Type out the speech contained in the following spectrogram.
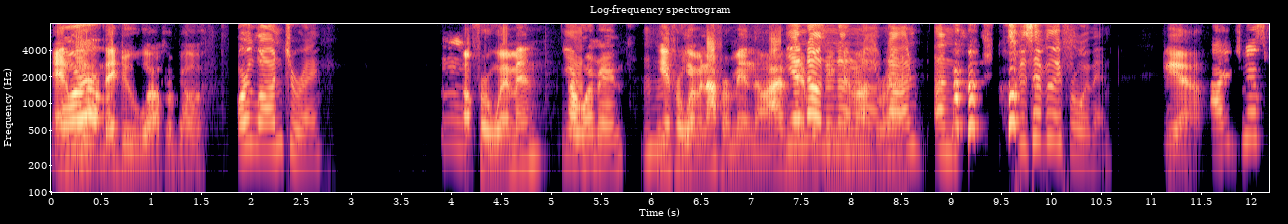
and or, women. They do well for both. Or lingerie. Mm. Oh, for women? Yeah. For women. Mm-hmm. Yeah, for yeah. women, not for men though. I've yeah, never no, seen no, no, men no, lingerie. No, I'm, I'm specifically for women. Yeah. I just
